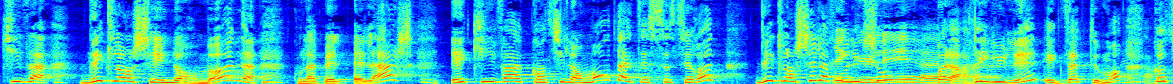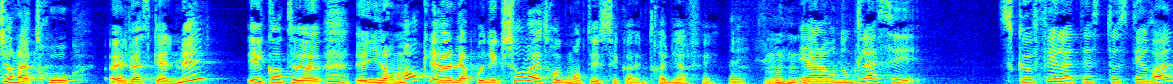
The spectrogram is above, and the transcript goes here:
qui va déclencher une hormone qu'on appelle LH et qui va, quand il en manque la testostérone, déclencher la production. Euh, voilà, réguler, exactement. Quand il y en a trop, elle va se calmer. Et quand euh, il en manque, la production va être augmentée. C'est quand même très bien fait. Et alors, donc là, c'est ce que fait la testostérone.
